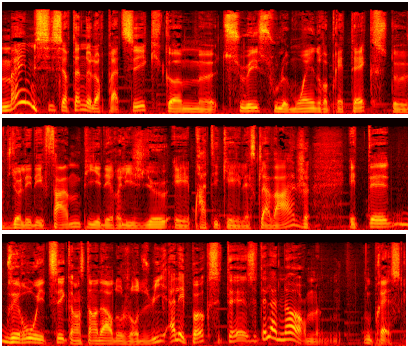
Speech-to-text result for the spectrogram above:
Même si certaines de leurs pratiques, comme euh, tuer sous le moindre prétexte, violer des femmes, piller des religieux et pratiquer l'esclavage, étaient zéro éthique en standard d'aujourd'hui, à l'époque, c'était, c'était la norme, ou presque.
